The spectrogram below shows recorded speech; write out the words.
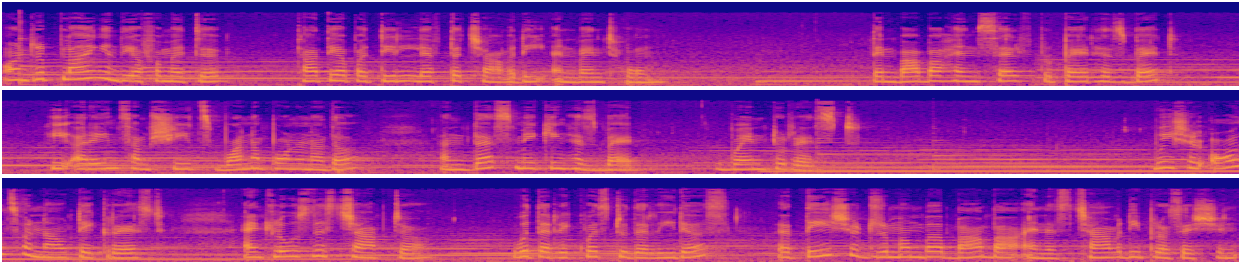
On replying in the affirmative, Tatya Patil left the chavadi and went home. Then Baba himself prepared his bed. He arranged some sheets one upon another and thus making his bed, went to rest. We shall also now take rest and close this chapter with a request to the readers that they should remember Baba and his Chavadi procession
